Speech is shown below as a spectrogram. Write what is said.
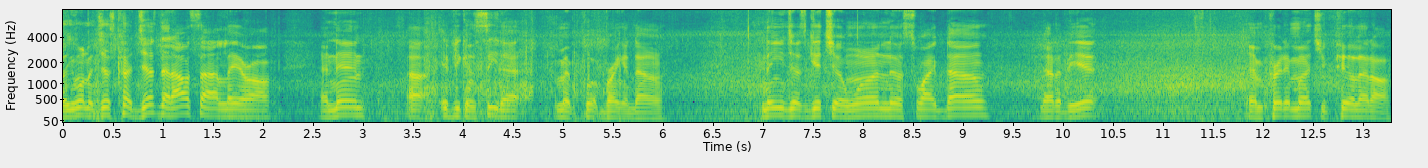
so you want to just cut just that outside layer off. And then, uh, if you can see that, I'm gonna put, bring it down. Then you just get your one little swipe down. That'll be it. And pretty much you peel that off,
